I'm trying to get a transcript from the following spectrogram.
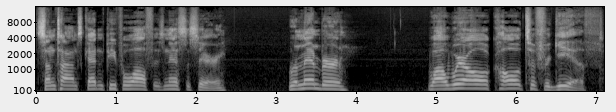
Sometimes cutting people off is necessary. Remember, while we're all called to forgive,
